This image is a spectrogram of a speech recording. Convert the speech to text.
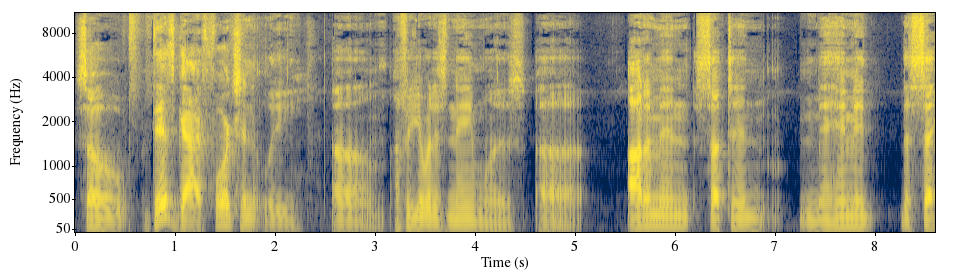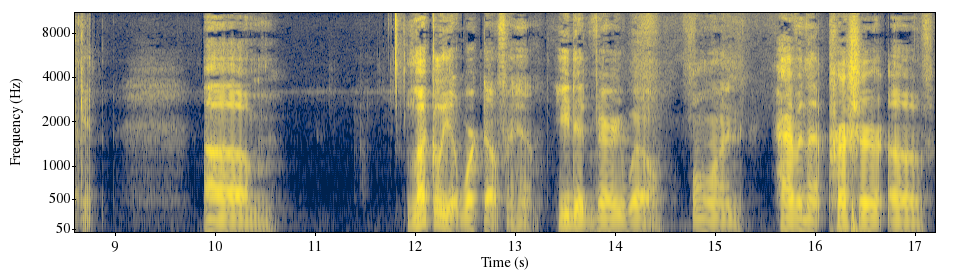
So this guy, fortunately, um, I forget what his name was. Uh, Ottoman Sultan Mehmed II. Um, luckily it worked out for him. He did very well on having that pressure of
